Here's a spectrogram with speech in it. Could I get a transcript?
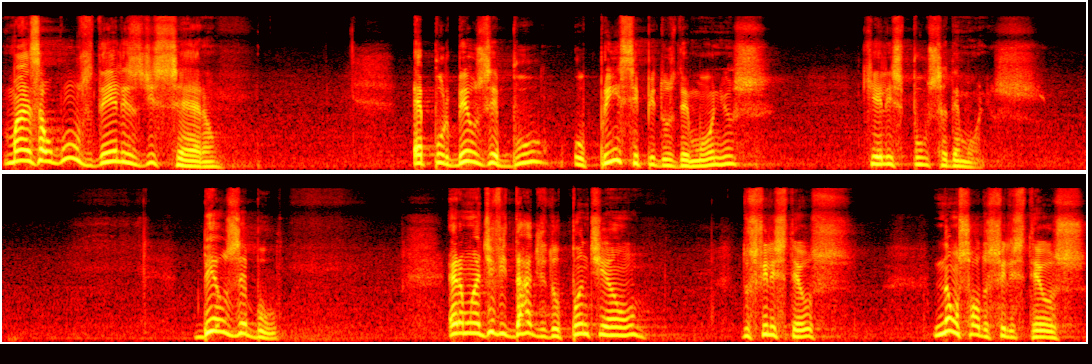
Mas alguns deles disseram, é por Beuzebu, o príncipe dos demônios, que ele expulsa demônios. Beuzebu era uma divindade do panteão dos filisteus, não só dos filisteus,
